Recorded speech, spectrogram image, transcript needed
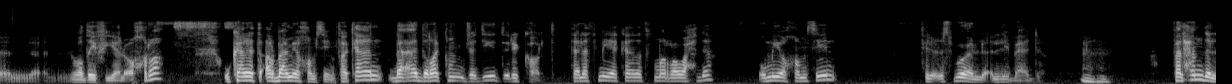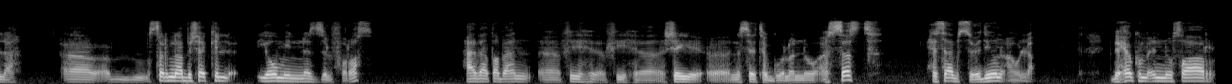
ال- الوظيفية الأخرى. وكانت 450 فكان بعد رقم جديد record. 300 كانت في مرة واحدة و150 في الأسبوع اللي بعده. فالحمد لله. آه، صرنا بشكل يومي ننزل فرص. هذا طبعا آه، فيه فيه آه، شيء آه، نسيت أقول إنه اسست حساب السعوديون أولى. بحكم إنه صار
